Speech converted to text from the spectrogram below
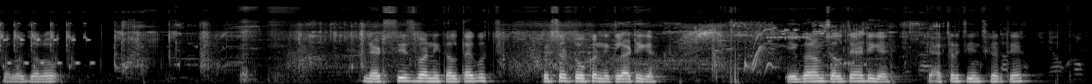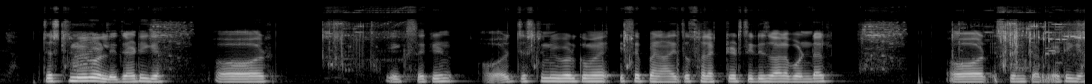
चलो चलो। लेट्स सी इस बार निकलता है कुछ। फिर से टोकन निकला, ठीक है। एक बार हम चलते हैं, ठीक है। कैरेक्टर चेंज करते हैं। जस्टिन वीवर लेते हैं, ठीक है। और एक सेकंड और जस्टिन वीवर को मैं इसे पहना देता हूँ सेलेक्टेड सीरीज़ वाला बंडल और स्पिन कर दिया ठीक है?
